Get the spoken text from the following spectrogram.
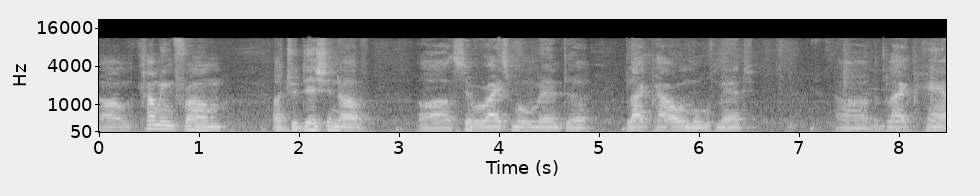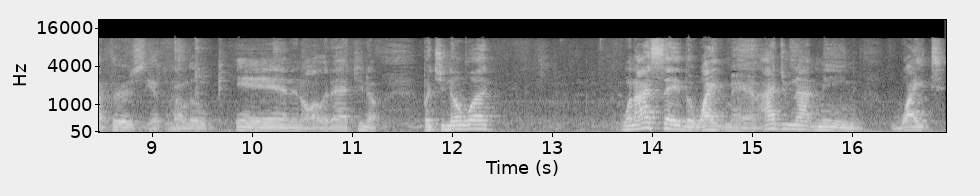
um, coming from a tradition of uh, civil rights movement, uh, Black Power movement, uh, the Black Panthers, get my little pin and all of that, you know. But you know what? When I say the white man, I do not mean white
